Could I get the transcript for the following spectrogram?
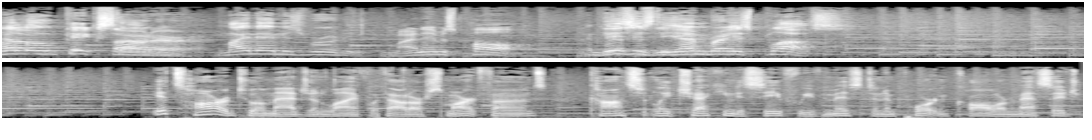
Hello, Kickstarter. My name is Rudy, My name is Paul. and this is the Embrace Plus. It's hard to imagine life without our smartphones, constantly checking to see if we've missed an important call or message,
